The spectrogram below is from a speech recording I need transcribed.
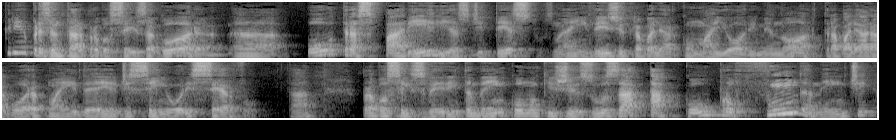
Queria apresentar para vocês agora uh, outras parelhas de textos, né? em vez de trabalhar com maior e menor, trabalhar agora com a ideia de senhor e servo. Tá? para vocês verem também como que Jesus atacou profundamente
